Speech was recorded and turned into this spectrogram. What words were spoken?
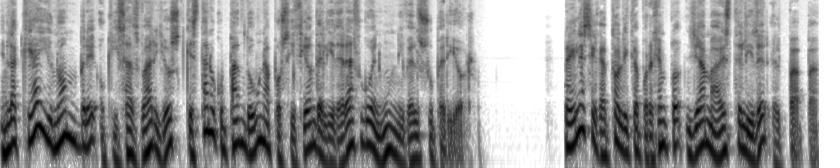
en la que hay un hombre o quizás varios que están ocupando una posición de liderazgo en un nivel superior. La Iglesia Católica, por ejemplo, llama a este líder el Papa.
